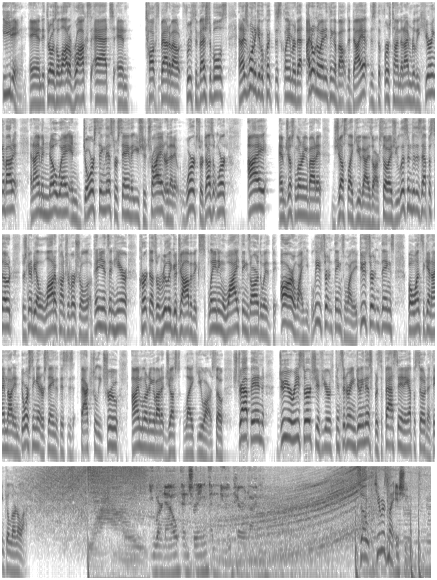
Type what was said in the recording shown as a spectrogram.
eating. And it throws a lot of rocks at and talks bad about fruits and vegetables. And I just want to give a quick disclaimer that I don't know anything about the diet. This is the first time that I'm really hearing about it. And I am in no way endorsing this or saying that you should try it or that it works or doesn't work. I am just learning about it just like you guys are. So as you listen to this episode, there's going to be a lot of controversial opinions in here. Kurt does a really good job of explaining why things are the way that they are and why he believes certain things and why they do certain things. But once again, I'm not endorsing it or saying that this is factually true. I'm learning about it just like you are. So strap in, do your research if you're considering doing this, but it's a fascinating episode and I think you'll learn a lot. You are now entering a new paradigm. So here is my issue.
